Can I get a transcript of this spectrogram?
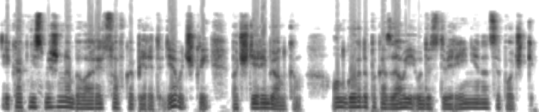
И как не смешна была рисовка перед девочкой, почти ребенком, он гордо показал ей удостоверение на цепочке.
